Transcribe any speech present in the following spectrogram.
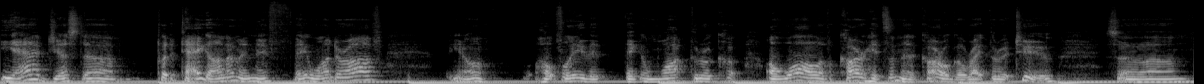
do. Yeah, just uh, put a tag on them, and if they wander off, you know, hopefully that they can walk through a, car, a wall. If a car hits them, the car will go right through it too. So um,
